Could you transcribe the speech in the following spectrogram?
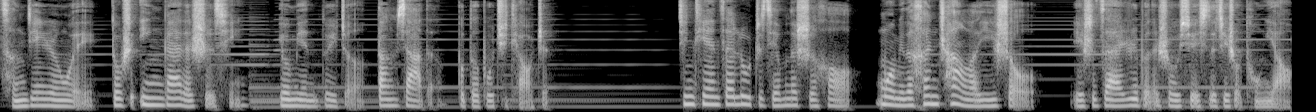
曾经认为都是应该的事情，又面对着当下的不得不去调整。今天在录制节目的时候，莫名的哼唱了一首，也是在日本的时候学习的这首童谣。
